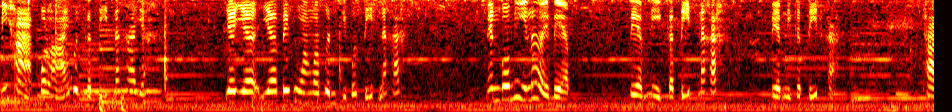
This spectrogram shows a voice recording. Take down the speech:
มีหากบ่หลายเพิ่นก็ติดนะคะอย่า อย่าอย่าอย่าไปห่วงว่าเพิ่นสิบติดนะคะแม่นบ่มีเลยแบบแบบนี้ก็ติดนะคะ แบบนี้ก็ติดค่ะถ้า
